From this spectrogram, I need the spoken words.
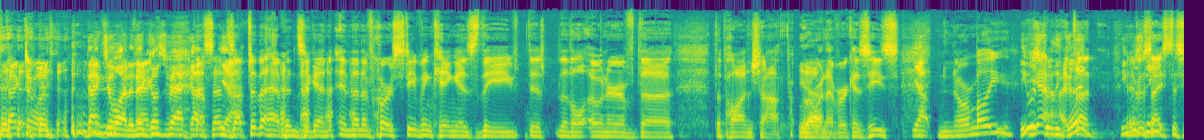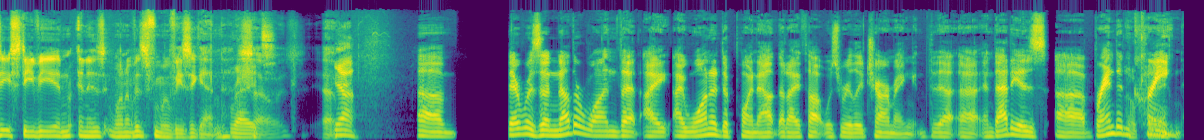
back to one. Back to one, and then goes back up. Ascends Yeah. up to the heavens again, and then of course Stephen King is the the little owner of the the pawn shop or Yeah. whatever because he's Yep. normally He was yeah, really good. He it was was, neat. nice to see Stevie in, in his one of his movies again. Right. So, yeah. yeah. Um, there was another one that I, I wanted to point out that I thought was really charming, the, uh, and that is uh, Brandon Okay. Crane.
